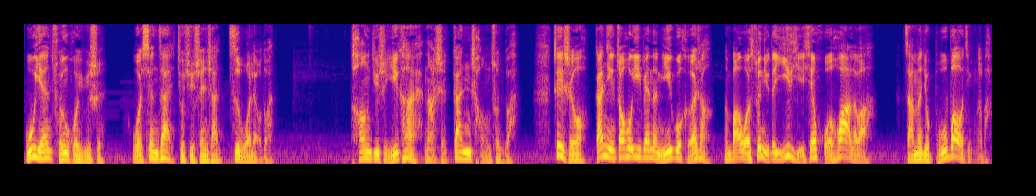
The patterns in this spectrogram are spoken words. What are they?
无颜存活于世。我现在就去深山自我了断。汤居士一看，那是肝肠寸断。这时候，赶紧招呼一边的尼姑和尚，把我孙女的遗体先火化了吧，咱们就不报警了吧。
